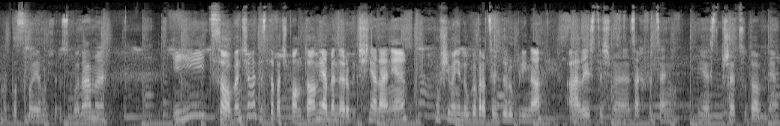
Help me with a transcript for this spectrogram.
my po swojemu się rozkładamy. I co? Będziemy testować ponton. Ja będę robić śniadanie. Musimy niedługo wracać do Lublina, ale jesteśmy zachwyceni. Jest przecudownie.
